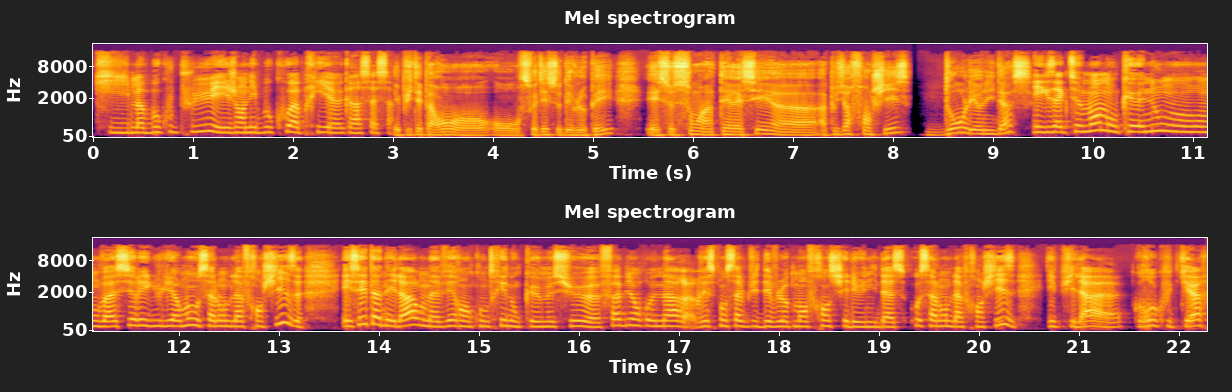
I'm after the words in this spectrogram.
qui m'a beaucoup plu et j'en ai beaucoup appris grâce à ça. Et puis tes parents ont, souhaité se développer et se sont intéressés à plusieurs franchises dont Léonidas Exactement. Donc euh, nous, on va assez régulièrement au salon de la franchise. Et cette année-là, on avait rencontré donc euh, Monsieur Fabien Renard, responsable du développement France chez Léonidas, au salon de la franchise. Et puis là, gros coup de cœur.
